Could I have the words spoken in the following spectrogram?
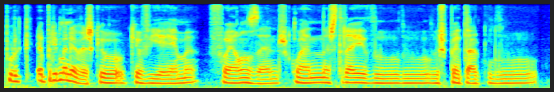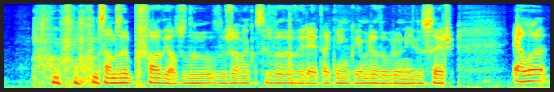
Porque a primeira vez que eu, que eu vi a Emma foi há uns anos, quando na estreia do, do, do espetáculo do. começámos a por falar deles, do, do Jovem Conservador da Direita aqui em Coimbra, do Bruno e do Sérgio. Ela,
